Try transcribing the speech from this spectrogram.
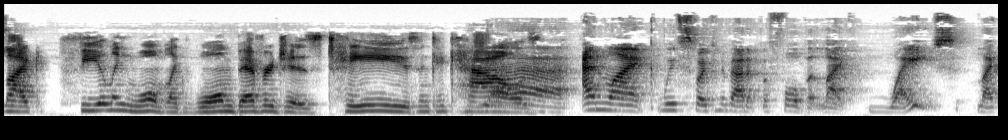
like feeling warm, like warm beverages, teas and cacaos. Yeah. And like we've spoken about it before, but like weight, like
